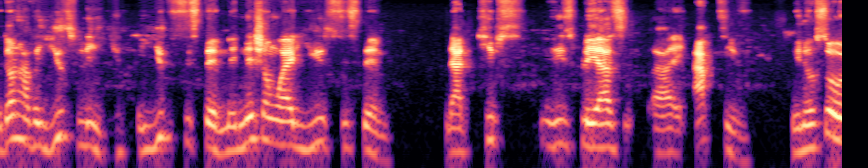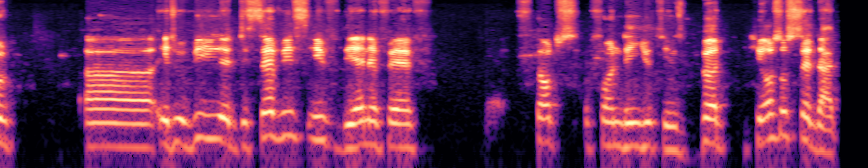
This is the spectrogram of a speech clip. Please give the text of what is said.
We don't have a youth league, a youth system, a nationwide youth system that keeps these players uh, active. You know, so uh, it will be a disservice if the NFF stops funding youth teams. But he also said that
